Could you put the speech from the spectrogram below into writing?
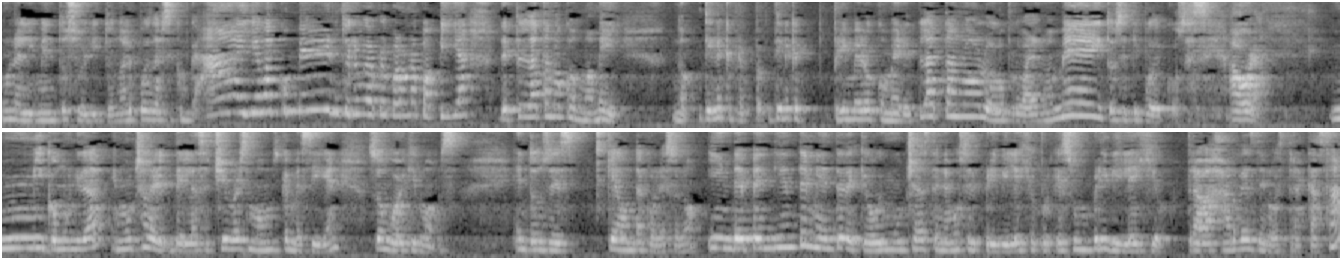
un alimento solito. No le puedes dar así como que, ay, ya va a comer, entonces le voy a preparar una papilla de plátano con mamey no, tiene que, tiene que primero comer el plátano, luego probar el mamé y todo ese tipo de cosas. Ahora, mi comunidad y muchas de, las Achievers Moms que me siguen son Working Moms. Entonces, ¿qué onda con eso, no? Independientemente de que hoy muchas tenemos el privilegio, porque es un privilegio trabajar desde nuestra casa,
